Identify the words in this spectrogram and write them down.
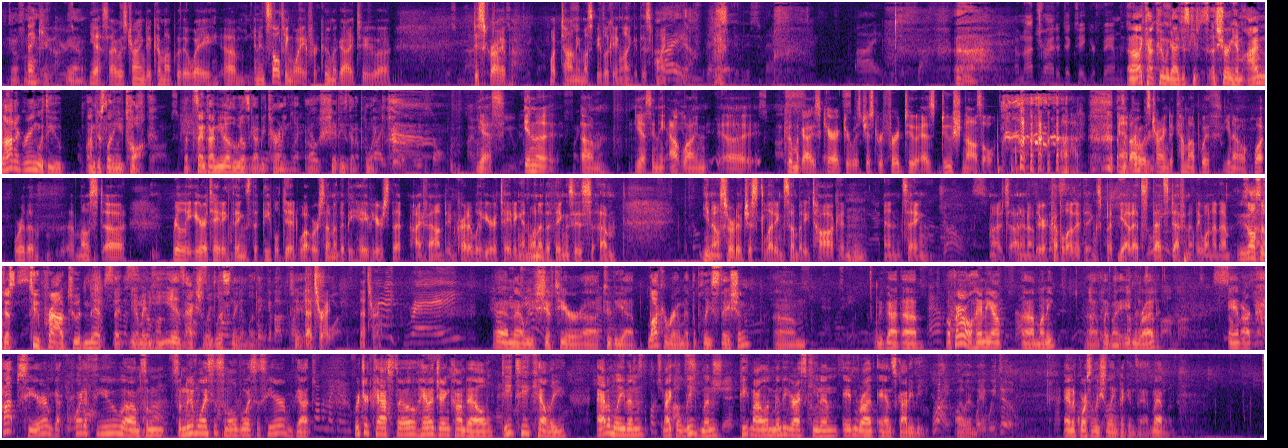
kind of thank you. Yeah, Yes, I was trying to come up with a way, um, an insulting way for Kumagai to uh, describe what Tommy must be looking like at this point. I Yeah. am the head of this family. I decide. I'm not trying to dictate your family's and I like how Kumagai just keeps assuring him, "I'm not agreeing with you. I'm just letting you talk." But at the same time, you know the wheels got to be turning. Like, oh shit, he's got a point. Yes, in the um, yes in the outline, uh, Kumagai's character was just referred to as douche nozzle, Uh, and I was trying to come up with you know what were the most uh, really irritating things that people did. What were some of the behaviors that I found incredibly irritating? And one of the things is, um, you know, sort of just letting somebody talk and Mm-hmm. and saying. Uh, it's, I don't know. There are a couple other things, but yeah, that's that's definitely one of them. He's also just too proud to admit that you know maybe he is actually listening a little. Too. That's right. That's right. And now we shift here uh, to the uh, locker room at the police station. Um, we've got uh, O'Farrell handing out uh, money, uh, played by Aiden Rudd. And our cops here, we've got quite a few, um, some some new voices, some old voices here. We've got Richard Casto, Hannah Jane Condell, D.T. Kelly, Adam Lieben, Michael Liebman, Pete Milan, Mindy Rice Keenan, Aiden Rudd, and Scotty V. All in there. And of course, Alicia Lane Pickens as Madeline.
